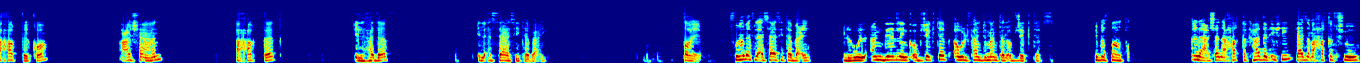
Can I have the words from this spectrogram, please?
احققه عشان أحقق الهدف الأساسي تبعي. طيب شو الهدف الأساسي تبعي؟ اللي هو ال underlying objective أو ال fundamental objectives ببساطة أنا عشان أحقق هذا الشيء لازم أحقق شو؟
